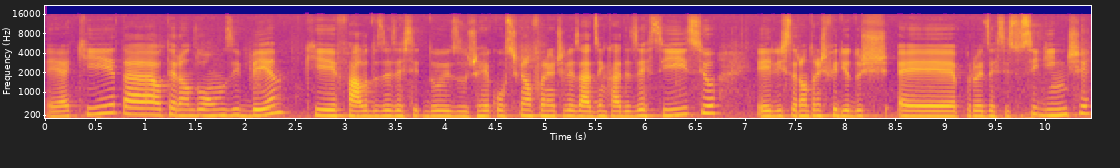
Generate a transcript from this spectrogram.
É, aqui está alterando o 11B, que fala dos, dos recursos que não forem utilizados em cada exercício. Eles serão transferidos é, para o exercício seguinte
